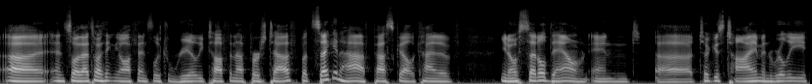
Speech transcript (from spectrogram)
Uh, and so that's why I think the offense looked really tough in that first half. But second half, Pascal kind of, you know, settled down and uh, took his time and really,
